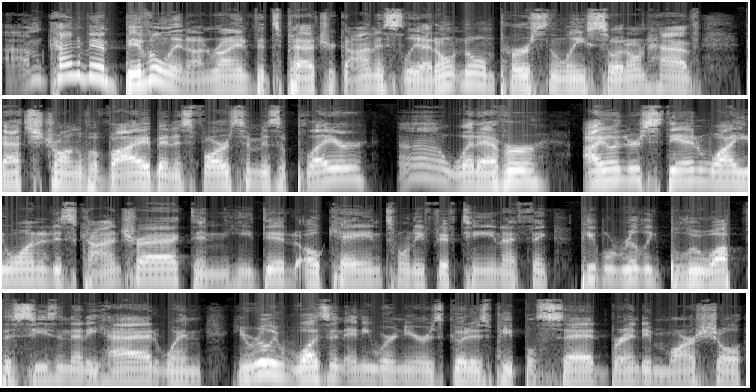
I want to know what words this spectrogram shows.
I'm kind of ambivalent on Ryan Fitzpatrick, honestly. I don't know him personally, so I don't have that strong of a vibe. And as far as him as a player, uh, whatever. I understand why he wanted his contract, and he did okay in 2015. I think people really blew up the season that he had when he really wasn't anywhere near as good as people said. Brandon Marshall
